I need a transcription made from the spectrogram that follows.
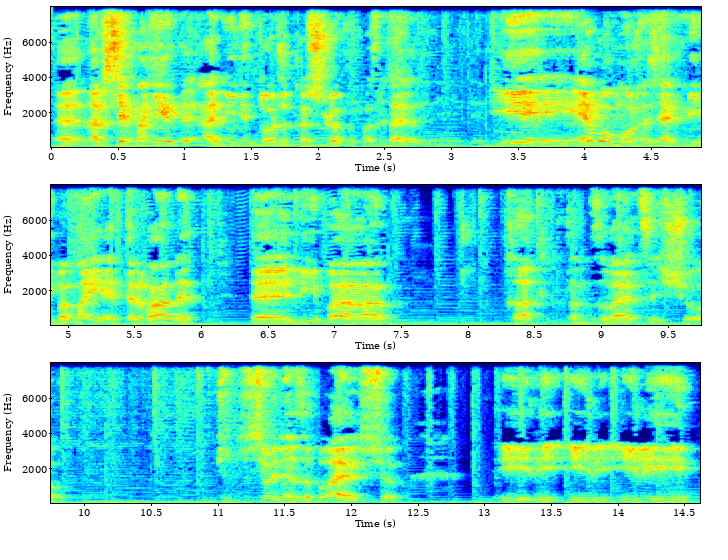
Э, на все монеты один и тот же кошелек поставил. И его можно взять либо мои Ether либо как это называется еще. Сегодня я забываю все. Или, или, или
